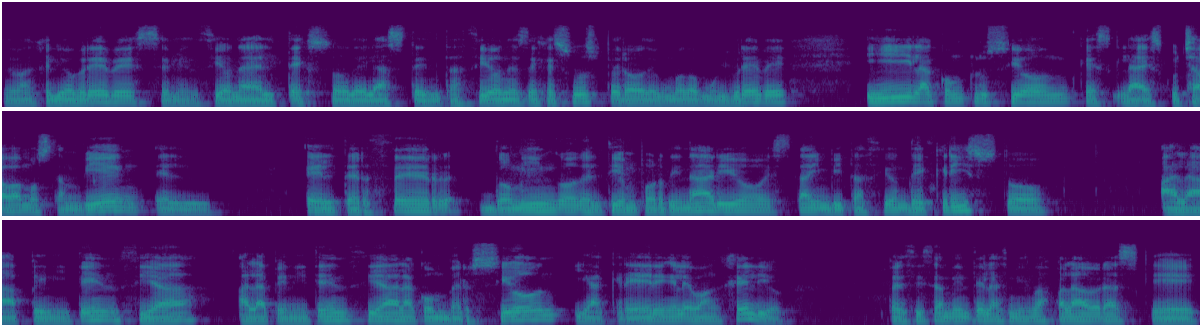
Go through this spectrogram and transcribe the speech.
un Evangelio breve, se menciona el texto de las tentaciones de Jesús, pero de un modo muy breve, y la conclusión, que la escuchábamos también el, el tercer domingo del tiempo ordinario, esta invitación de Cristo a la penitencia, a la penitencia, a la conversión y a creer en el Evangelio. Precisamente las mismas palabras que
